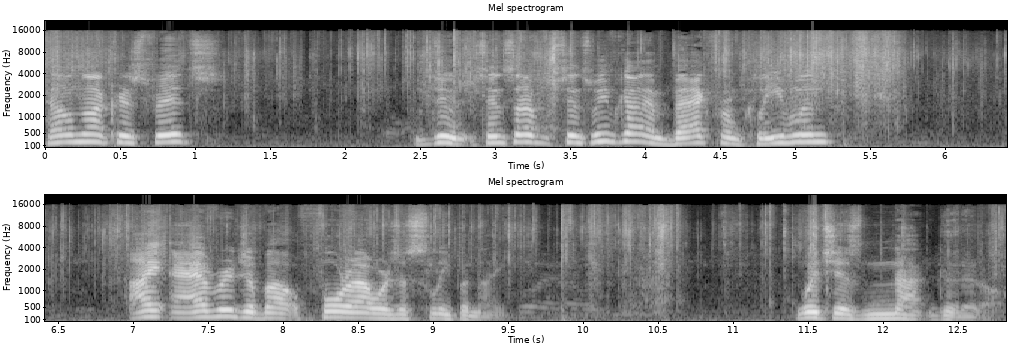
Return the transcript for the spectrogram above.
Hell not, Chris Fitz. Dude, since I've since we've gotten back from Cleveland, I average about four hours of sleep a night, which is not good at all.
